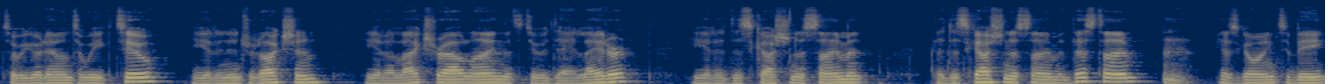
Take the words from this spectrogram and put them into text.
So we go down to week two, you get an introduction, you get a lecture outline that's due a day later, you get a discussion assignment. The discussion assignment this time is going to be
